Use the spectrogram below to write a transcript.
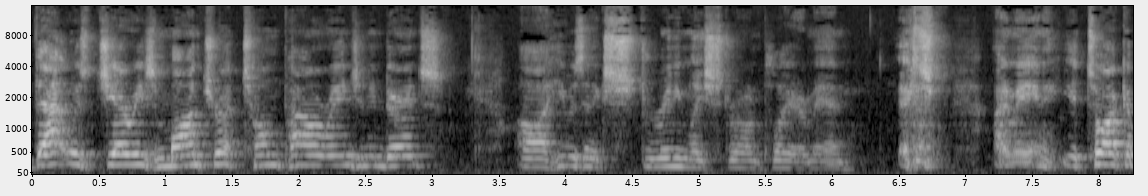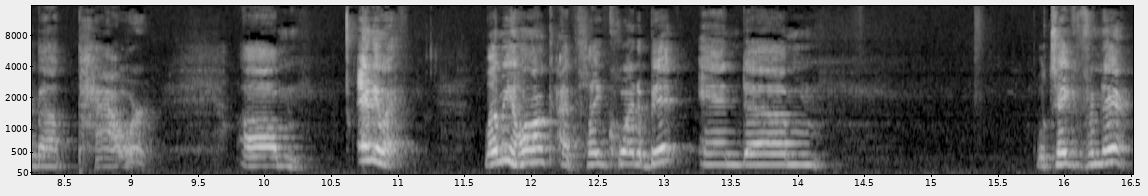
That was Jerry's mantra tone, power, range, and endurance. Uh, he was an extremely strong player, man. I mean, you talk about power. Um, anyway, let me honk. I played quite a bit, and um, we'll take it from there.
